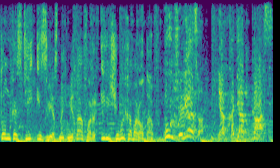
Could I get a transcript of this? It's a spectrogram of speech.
тонкости известных метафор и речевых оборотов. Куль железо, не отходя от кассы.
